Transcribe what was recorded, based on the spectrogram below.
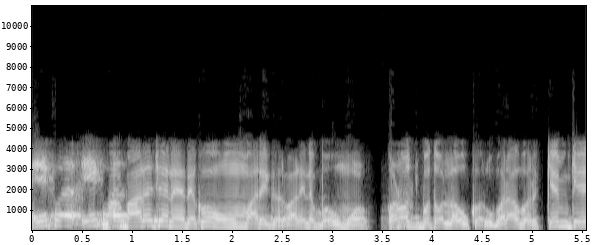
એક વાર એક વાર મારે છે ને દેખો હું મારી ઘરવાળીને બહુ ઘણો જ બધો લવ કરું બરાબર? કેમ કે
